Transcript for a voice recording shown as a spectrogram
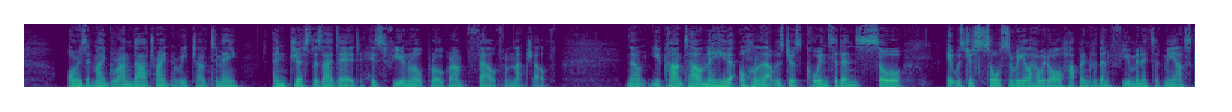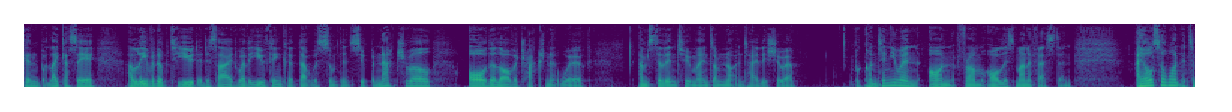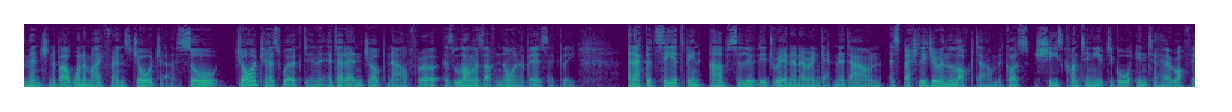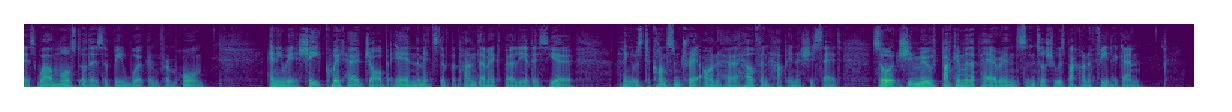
Or is it my granddad trying to reach out to me? And just as I did, his funeral program fell from that shelf. Now, you can't tell me that all of that was just coincidence, so it was just so surreal how it all happened within a few minutes of me asking. But like I say, I'll leave it up to you to decide whether you think that that was something supernatural or the law of attraction at work. I'm still in two minds, I'm not entirely sure. But continuing on from all this manifesting, I also wanted to mention about one of my friends, Georgia. So, Georgia has worked in a dead end job now for as long as I've known her, basically. And I could see it's been absolutely draining her and getting her down, especially during the lockdown, because she's continued to go into her office while most others have been working from home. Anyway, she quit her job in the midst of the pandemic earlier this year. I think it was to concentrate on her health and happiness, she said. So she moved back in with her parents until she was back on her feet again.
